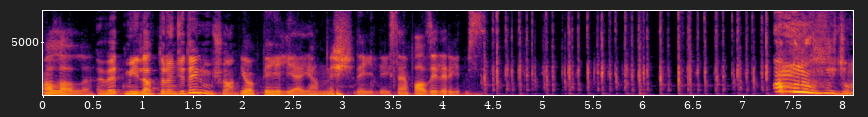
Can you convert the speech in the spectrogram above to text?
Allah Allah. Evet milattan önce değil mi şu an? Yok değil ya yanlış. Değil değil sen fazla ileri gitmişsin. Amına koyacağım.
